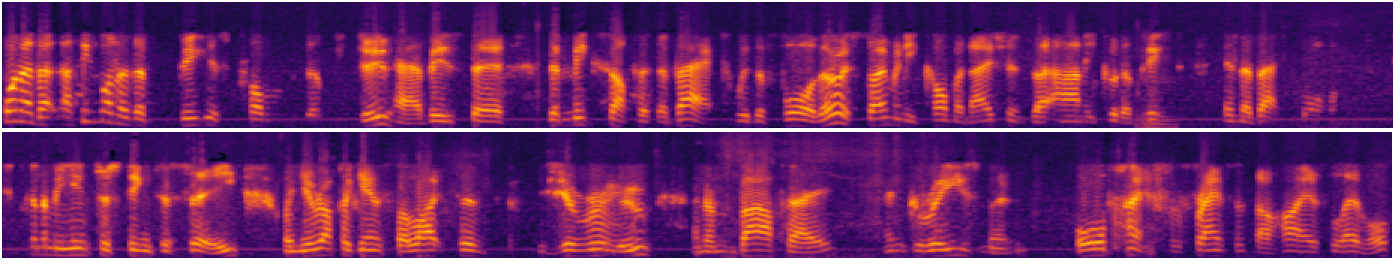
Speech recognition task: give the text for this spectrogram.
one of the, I think one of the biggest problems that we do have is the the mix up at the back with the four. There are so many combinations that Arnie could have picked mm. in the back four. It's going to be interesting to see when you're up against the likes of Giroud and Mbappe and Griezmann, all playing for France at the highest level.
